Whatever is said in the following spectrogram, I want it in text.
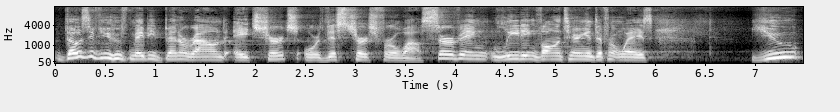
those of you who've maybe been around a church or this church for a while, serving, leading, volunteering in different ways, you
